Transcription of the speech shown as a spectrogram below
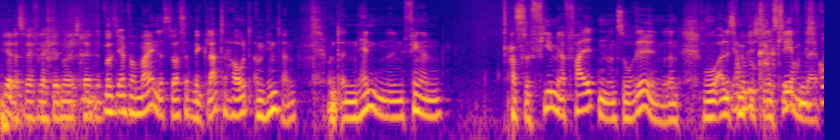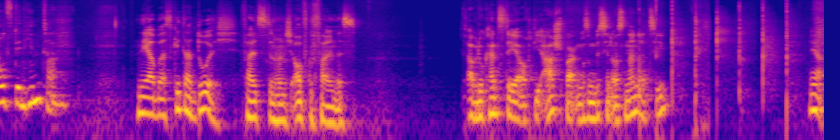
Ja, das wäre vielleicht der neue Trend. Was ich einfach meine, ist, du hast halt eine glatte Haut am Hintern und an den Händen und den Fingern hast du viel mehr Falten und so Rillen drin, wo alles Ja, aber du möglich drin kleben nicht bleibt. auf den Hintern. Nee, aber es geht da durch, falls dir noch nicht aufgefallen ist. Aber du kannst dir ja auch die Arschbacken so ein bisschen auseinanderziehen. Ja.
